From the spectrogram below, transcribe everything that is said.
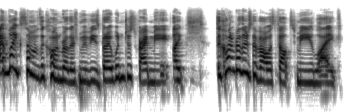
I like some of the Coen Brothers movies, but I wouldn't describe me like the Coen Brothers have always felt to me like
